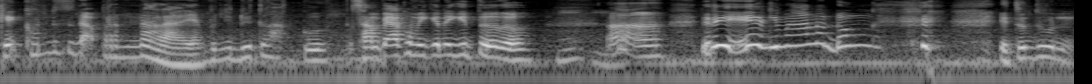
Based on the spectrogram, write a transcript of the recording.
kayak kau tuh tidak pernah lah yang punya duit tuh aku. Sampai aku mikirnya gitu tuh. Ah, ah. jadi ya gimana dong? itu tuh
